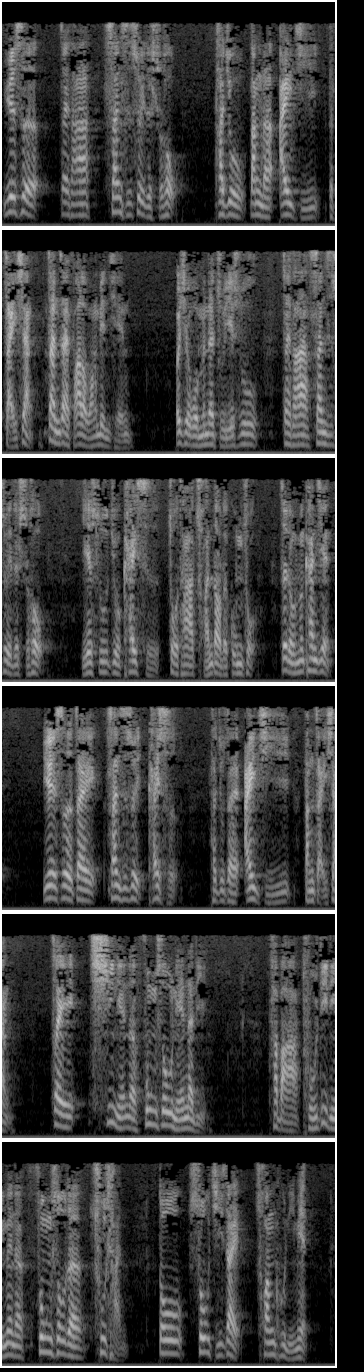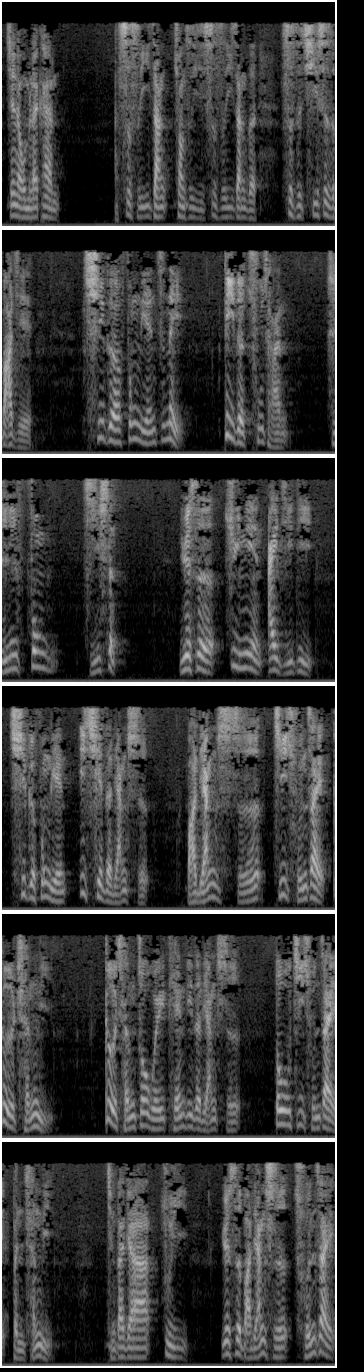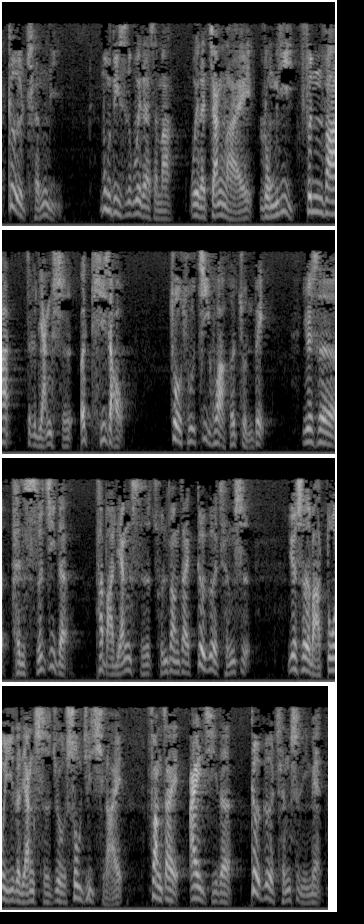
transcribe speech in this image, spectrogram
约瑟在他三十岁的时候，他就当了埃及的宰相，站在法老王面前。而且我们的主耶稣在他三十岁的时候，耶稣就开始做他传道的工作。这里我们看见，约瑟在三十岁开始，他就在埃及当宰相，在七年的丰收年那里，他把土地里面的丰收的出产都收集在仓库里面。现在我们来看四十一章创世纪四十一章的四十七、四十八节，七个丰年之内，地的出产极丰极盛。约瑟纪念埃及地七个丰年一切的粮食，把粮食积存在各城里，各城周围田地的粮食都积存在本城里。请大家注意，约瑟把粮食存在各城里，目的是为了什么？为了将来容易分发这个粮食，而提早做出计划和准备。约瑟很实际的。他把粮食存放在各个城市，约瑟把多余的粮食就收集起来，放在埃及的各个城市里面，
